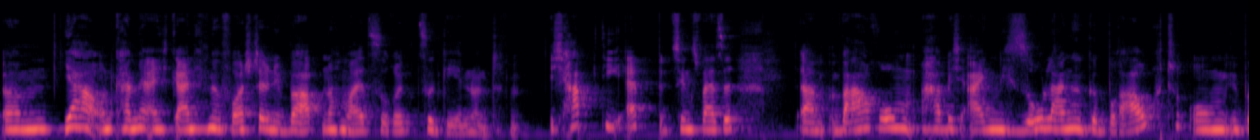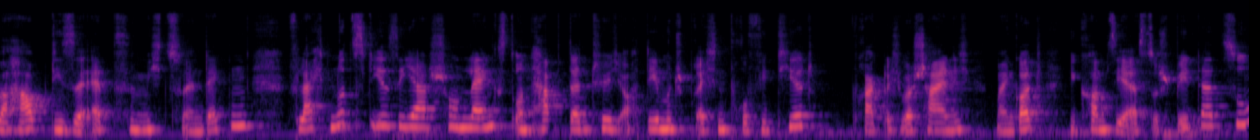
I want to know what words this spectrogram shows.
Ähm, ja, und kann mir eigentlich gar nicht mehr vorstellen, überhaupt nochmal zurückzugehen. Und ich habe die App, beziehungsweise ähm, warum habe ich eigentlich so lange gebraucht, um überhaupt diese App für mich zu entdecken? Vielleicht nutzt ihr sie ja schon längst und habt natürlich auch dementsprechend profitiert. Fragt euch wahrscheinlich, mein Gott, wie kommt sie erst so spät dazu?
